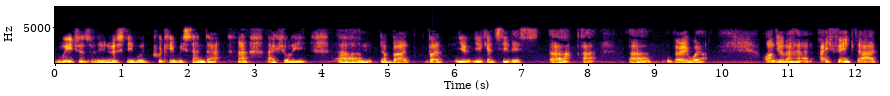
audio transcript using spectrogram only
regents of the university would quickly resent that, actually. Um, but but you you can see this uh, uh, uh, very well. On the other hand, I think that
